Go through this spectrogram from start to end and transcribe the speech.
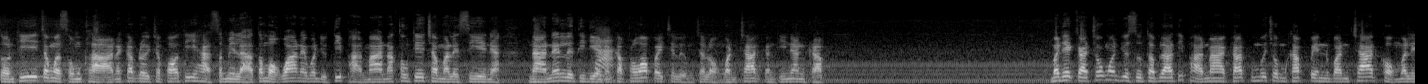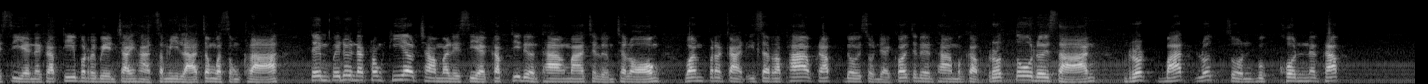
ส่วนที่จังหวัดสงขลานะครับโดยเฉพาะที่หาดสมิลาต้องบอกว่าในวันหยุดที่ผ่านมานักท่องเที่ยวชาวมาเลเซียเนี่ยหนาแน่นเลยทีเดียวนะครับเพราะว่าไปเฉลิมฉลองวันชาติกันที่นั่นครับบรรยากาศช่วงวันหยุดสุดสัปดาห์ที่ผ่านมาครับคุณผู้ชมครับเป็นวันชาติของมาเลเซียนะครับที่บริเวณชายหาดสมิลาจังหวัดสงขลาเต็มไปด้วยนักท่องเที่ยวชาวมาเลเซียครับที่เดินทางมาเฉลิมฉลอง วันประกาศอิสรภาพครับโดยส่วนใหญ่ก็จะเดินทางมากับรถตู้โดยสาร รถบัสรถส่วนบุคคลนะครับ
